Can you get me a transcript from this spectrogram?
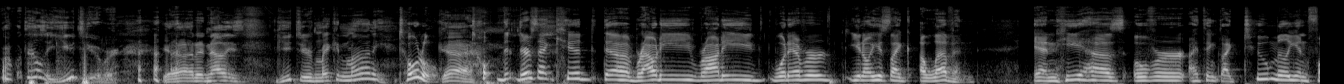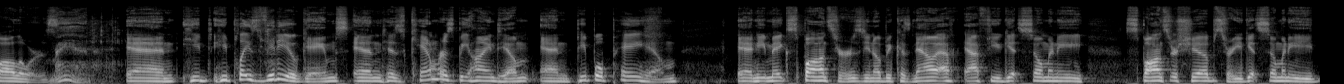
Like, what the hell's a YouTuber? you know, and now these YouTubers making money. Total. Yeah. To- there's that kid, uh, Rowdy, Roddy, whatever. You know, he's like 11, and he has over, I think, like two million followers. Man, and he he plays video games and his camera's behind him and people pay him and he makes sponsors you know because now af- after you get so many sponsorships or you get so many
